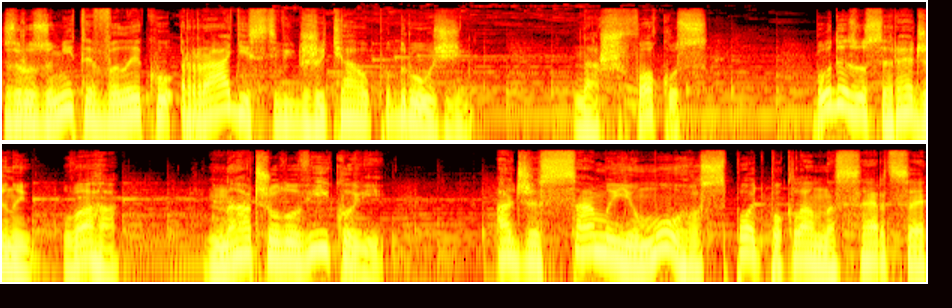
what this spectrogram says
зрозуміти велику радість від життя у подружжі. Наш фокус буде зосереджений увага на чоловікові, адже саме йому Господь поклав на серце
